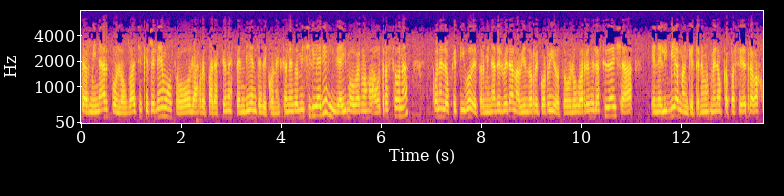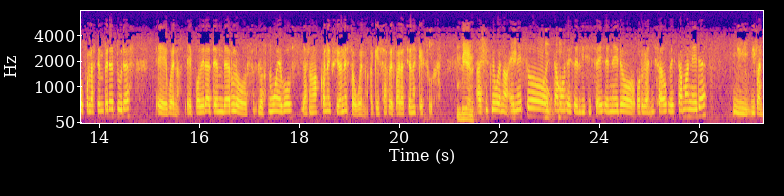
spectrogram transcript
terminar con los baches que tenemos o las reparaciones pendientes de conexiones domiciliarias y de ahí movernos a otra zona con el objetivo de terminar el verano habiendo recorrido todos los barrios de la ciudad y ya en el invierno, en que tenemos menos capacidad de trabajo por las temperaturas, eh, bueno, eh, poder atender los, los nuevos, las nuevas conexiones o bueno, aquellas reparaciones que surjan. Bien. Así que bueno, en eh, eso estamos desde el 16 de enero organizados de esta manera y, y bueno,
